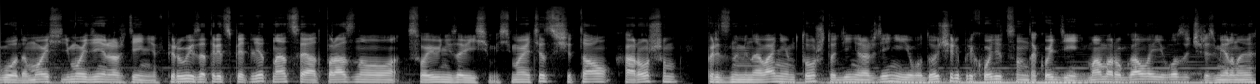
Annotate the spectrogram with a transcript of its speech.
года. Мой седьмой день рождения. Впервые за 35 лет нация отпраздновала свою независимость. Мой отец считал хорошим предзнаменованием то, что день рождения его дочери приходится на такой день. Мама ругала его за чрезмерное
